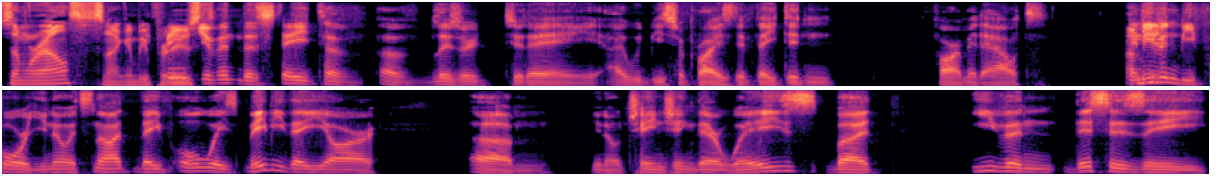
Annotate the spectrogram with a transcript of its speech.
somewhere else. It's not going to be produced. Given the state of, of Blizzard today, I would be surprised if they didn't farm it out. I And mean- even before, you know, it's not. They've always maybe they are, um, you know, changing their ways, but even this is a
